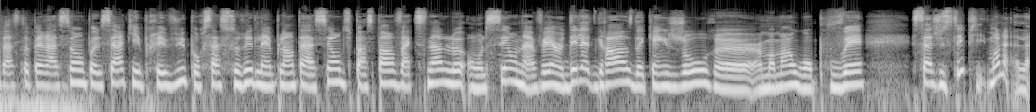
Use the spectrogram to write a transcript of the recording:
Vaste opération policière qui est prévue pour s'assurer de l'implantation du passeport vaccinal. Là, on le sait, on avait un délai de grâce de 15 jours, euh, un moment où on pouvait s'ajuster. Puis moi, la,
